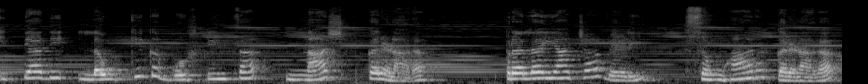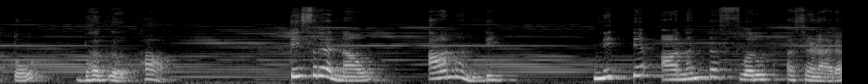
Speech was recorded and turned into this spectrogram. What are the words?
इत्यादी लौकिक गोष्टींचा नाश करणारा. प्रलयाच्या वेळी संहार करणारा तो भग हा. तिसरं नाव आनंदी. नित्य आनंद स्वरूप असणारा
